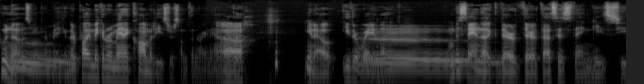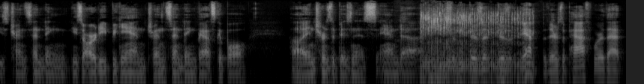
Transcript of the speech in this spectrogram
who knows what they're making? They're probably making romantic comedies or something right now. Uh, but, you know, either way, like I'm just saying, like they're they're that's his thing. He's he's transcending. He's already began transcending basketball uh, in terms of business, and uh, so there's a there's a, yeah, there's a path where that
